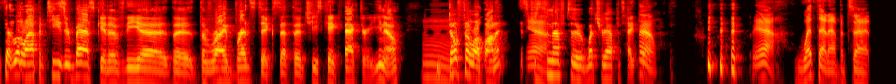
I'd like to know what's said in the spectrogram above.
It's that little appetizer basket of the uh, the the rye breadsticks at the Cheesecake Factory. You know, Mm, don't fill up on it. It's Yeah. just enough to whet your appetite. there. no. yeah, wet that appetite.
